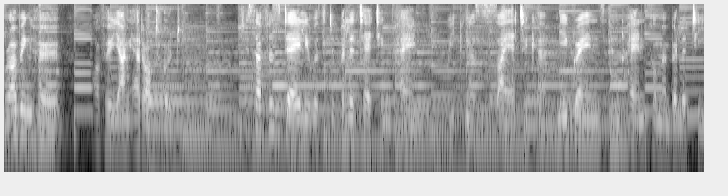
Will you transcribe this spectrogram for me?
robbing her of her young adulthood. She suffers daily with debilitating pain, weakness, sciatica, migraines, and painful mobility.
